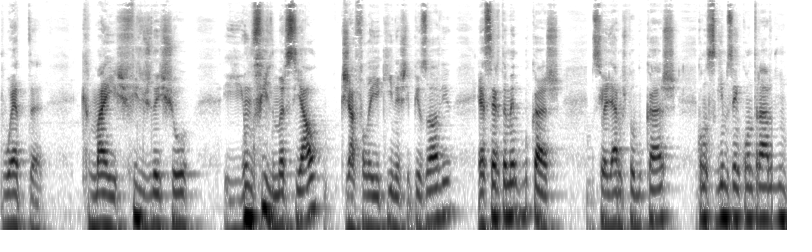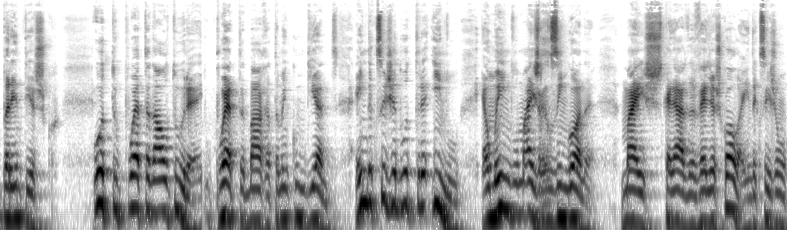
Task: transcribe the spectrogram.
poeta que mais filhos deixou, e um filho marcial, que já falei aqui neste episódio, é certamente Bocage. Se olharmos para Bocage, conseguimos encontrar um parentesco. Outro poeta da altura, poeta barra também comediante, ainda que seja de outra índole, é uma índole mais resingona, mais se calhar da velha escola, ainda que sejam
